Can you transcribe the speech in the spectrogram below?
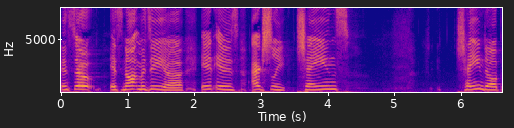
And so it's not Madea, It is actually chains, chained up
